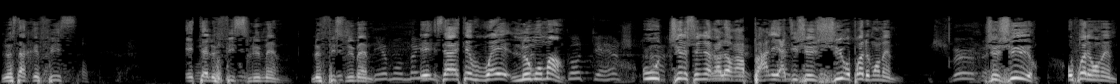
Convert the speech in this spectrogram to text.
le sacrifice était le Fils lui-même. Le Fils lui-même. Et ça a été, vous voyez, le moment où Dieu le Seigneur alors a parlé, a dit, je jure auprès de moi-même. Je jure auprès de moi-même.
